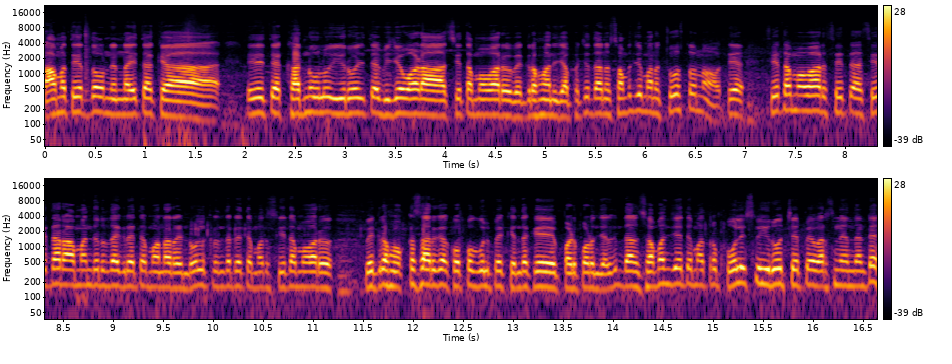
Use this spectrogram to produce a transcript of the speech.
రామతీర్థం నిన్నైతే ఏదైతే కర్నూలు ఈ రోజైతే విజయవాడ సీతమ్మవారు విగ్రహం అని చెప్పొచ్చు. దానికి సంబంధించి మనం చూస్తున్నాం. సీతమ్మవారు సీత సీతారామ మందిరం దగ్గర అయితే మొన్న రెండు రోజుల క్రిందట అయితే మాత్రం సీతమ్మవారు విగ్రహం ఒక్కసారిగా కుప్పగూలిపోయి కిందకి పడిపోవడం జరిగింది. దానికి సంబంధించి అయితే మాత్రం పోలీసులు ఈరోజు చెప్పే వర్షన్ ఏంటంటే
